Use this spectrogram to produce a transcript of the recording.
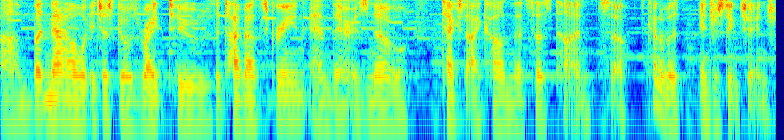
Um, but now it just goes right to the timeout screen and there is no text icon that says time. So kind of an interesting change.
